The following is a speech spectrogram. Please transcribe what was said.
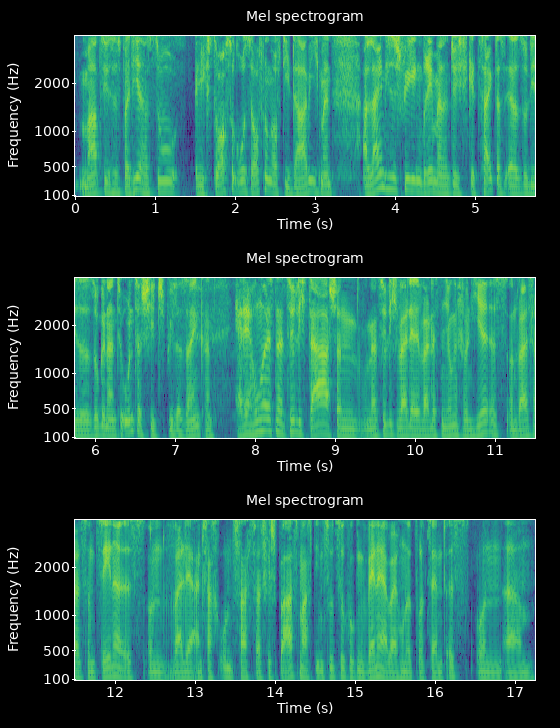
Marz, wie ist es bei dir? Hast du, hegst du auch so große Hoffnung auf die Davi? Ich meine, allein dieses Spiel gegen Bremen hat natürlich gezeigt, dass er so dieser sogenannte Unterschiedsspieler sein kann. Ja, der Hunger ist natürlich da, schon natürlich, weil der, weil das ein Junge von hier ist und weil es halt so ein Zehner ist und weil der einfach unfassbar viel Spaß macht, ihm zuzugucken, wenn er bei 100 Prozent ist. Und ähm,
